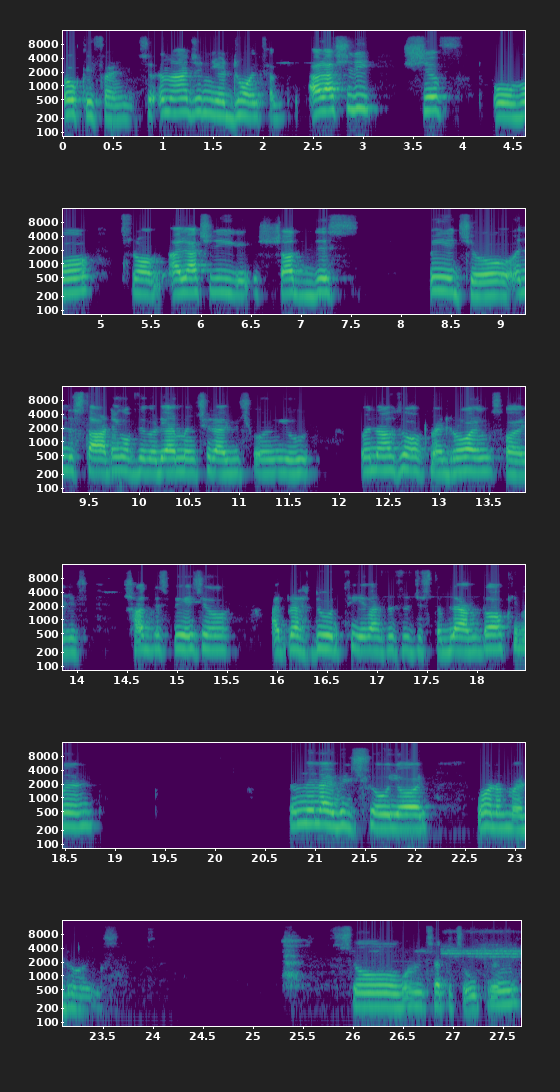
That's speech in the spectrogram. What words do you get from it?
okay, fine. So imagine you're drawing something. I'll actually shift over from, I'll actually shut this page here in the starting of the video. I mentioned I'll be showing you another of my drawings. So I'll just shut this page here I press don't save as this is just a blank document. And then I will show you all one of my drawings. So one sec, it's opening.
